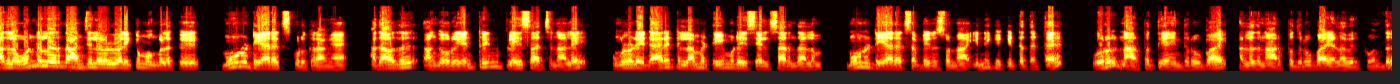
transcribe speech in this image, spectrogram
அதுல ஒன்னுல இருந்து அஞ்சு லெவல் வரைக்கும் உங்களுக்கு மூணு டிஆர்எக்ஸ் கொடுக்குறாங்க. அதாவது அங்க ஒரு என்ட்ரின்னு பிளேஸ் ஆச்சுனாலே உங்களுடைய டைரக்ட் இல்லாம டீமுடைய சேல்ஸா இருந்தாலும் மூணு டிஆர்எக்ஸ் அப்படின்னு சொன்னா இன்னைக்கு கிட்டத்தட்ட ஒரு நாற்பத்தி ஐந்து ரூபாய் அல்லது நாற்பது ரூபாய் அளவிற்கு வந்து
